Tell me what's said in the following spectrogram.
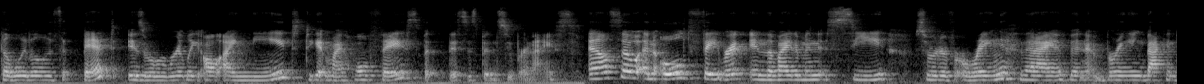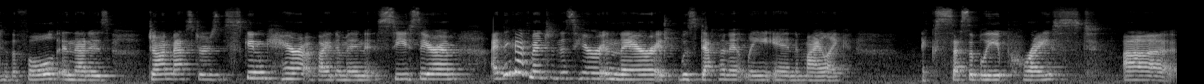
the littlest bit is really all I need to get my whole face, but this has been super nice. And also an old favorite in the vitamin C sort of ring that I have been bringing back into the fold, and that is John Masters Skincare Vitamin C Serum. I think I've mentioned this here and there. It was definitely in my like accessibly priced uh,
